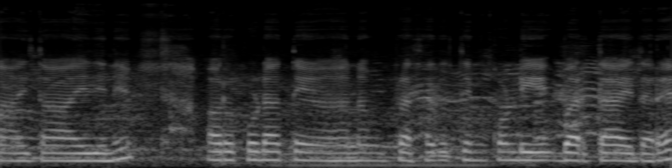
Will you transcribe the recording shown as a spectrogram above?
ಕಾಯ್ತಾ ಇದ್ದೀನಿ. ಅವರು ಕೂಡ ತಿ ನಮ್ಮ ಪ್ರಸಾದ ತಿನ್ಕೊಂಡು ಈಗ ಬರ್ತಾ ಇದ್ದಾರೆ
